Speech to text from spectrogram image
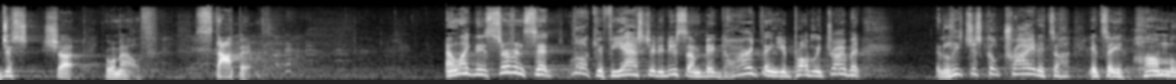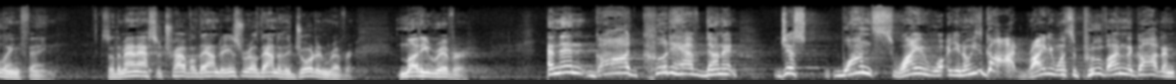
Just shut your mouth. Stop it. And like the servant said, look, if he asked you to do some big hard thing, you'd probably try, but at least just go try it. It's a, it's a humbling thing. So the man has to travel down to Israel, down to the Jordan River, muddy river. And then God could have done it just once. Why, you know, he's God, right? He wants to prove I'm the God and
